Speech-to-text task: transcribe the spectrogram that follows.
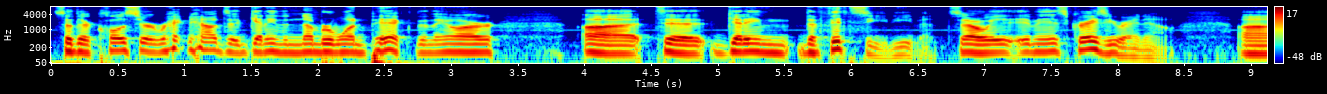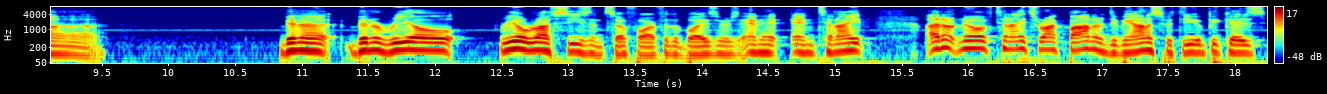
So they're closer right now to getting the number one pick than they are uh, to getting the fifth seed, even. So I mean, it's crazy right now. Uh, been a been a real real rough season so far for the Blazers, and it and tonight, I don't know if tonight's rock bottom to be honest with you because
